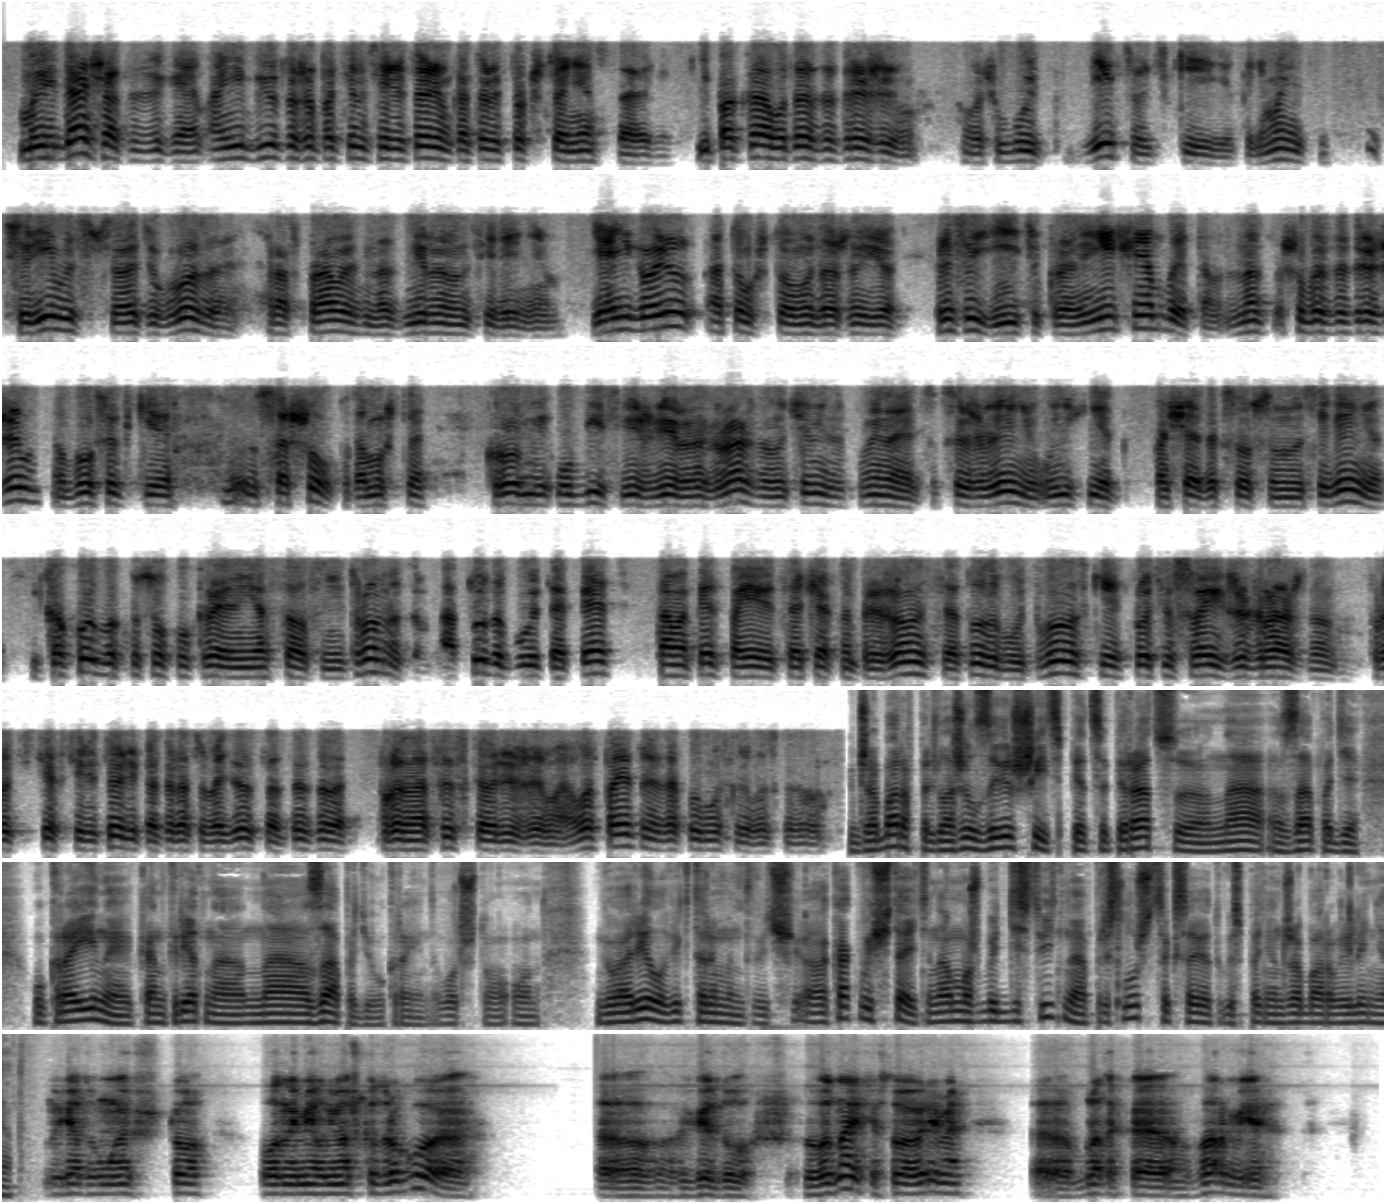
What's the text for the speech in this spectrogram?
Мы их дальше отодвигаем, они бьют уже по тем территориям, которые только что они оставили. И пока вот этот режим в общем, будет действовать в Киеве, понимаете, все время существовать угроза расправы над мирным населением. Я не говорю о том, что мы должны ее присоединить к Украине, я не об этом. Надо, чтобы этот режим был все-таки э, сошел, потому что кроме убийств межмирных граждан, ничем не запоминается. К сожалению, у них нет пощады к собственному населению. И какой бы кусок Украины не остался нетронутым, оттуда будет опять там опять появится очаг напряженности, оттуда будут вылазки против своих же граждан, против тех территорий, которые освободятся от этого пронацистского режима. Вот поэтому я такую мысль высказал. Джабаров предложил завершить спецоперацию на западе Украины, конкретно на западе Украины. Вот что он говорил. Виктор Имантович, а как вы считаете, нам, может быть, действительно прислушаться к совету господина Джабарова или нет? Ну, я думаю, что он имел немножко другое э, в виду. Вы знаете, в свое время была такая в армии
